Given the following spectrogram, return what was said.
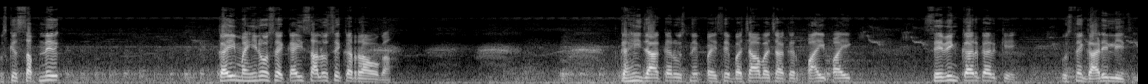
उसके सपने कई महीनों से, कई सालों से कर रहा होगा। कहीं जाकर उसने पैसे बचा बचा कर पाई पाई सेविंग कर करके उसने गाड़ी ली थी।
